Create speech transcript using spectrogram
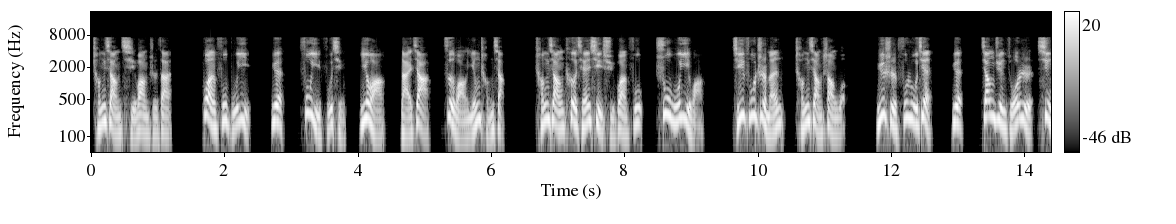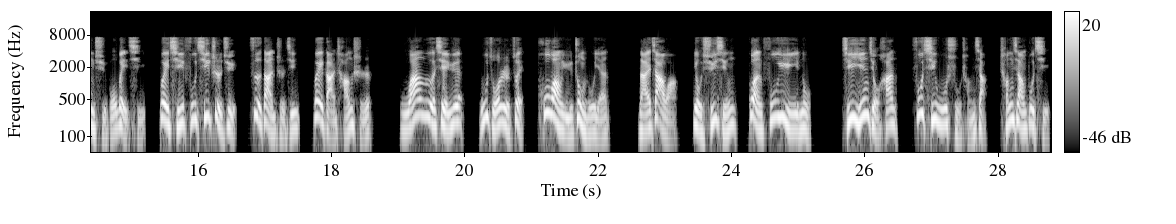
丞相岂望之哉？”冠夫不义，曰：“夫以服请，以往。”乃驾自往迎丞相。丞相特前系许冠夫，殊无一往。及夫至门，丞相上卧。于是夫入见，曰：“将军昨日幸取国魏齐，为其夫妻至惧，自旦至今，未敢长时。”武安恶谢曰：“吾昨日醉，忽望与众如言，乃驾往。又徐行，冠夫欲易怒，即饮酒酣。夫其武属丞相，丞相不起，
